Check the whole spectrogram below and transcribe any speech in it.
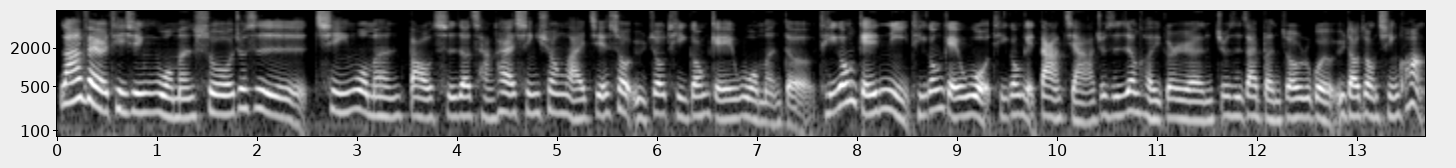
拉斐尔提醒我们说，就是请我们保持着敞开的心胸来接受宇宙提供给我们的，提供给你，提供给我，提供给大家，就是任何一个人，就是在本周如果有遇到这种情况。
